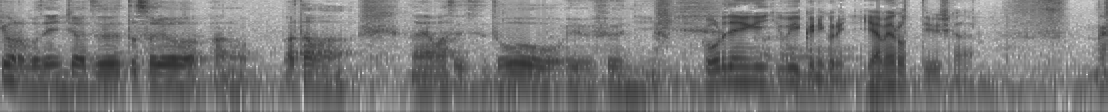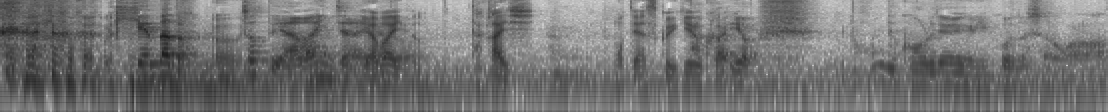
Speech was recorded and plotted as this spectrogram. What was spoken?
今日の午前中はずっとそれをあの頭悩ませてどういうふうにゴールデンウィークに来るやめろって言うしかない。危険だと、うん。ちょっとやばいんじゃないかと。やばいよ。高いし。うん。もっと安くいけるから。高い。いやなんでゴールデンウィークに行こうとしたのかなと思っ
